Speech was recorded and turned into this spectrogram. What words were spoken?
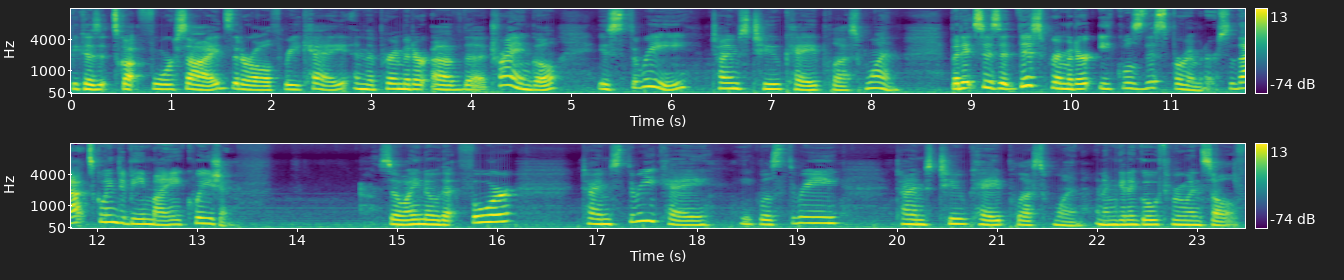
because it's got four sides that are all 3k and the perimeter of the triangle is 3 times 2k plus 1. But it says that this perimeter equals this perimeter. So that's going to be my equation. So I know that 4 times 3k equals 3 times 2k plus 1. And I'm going to go through and solve.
